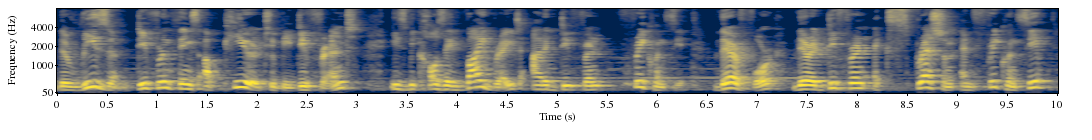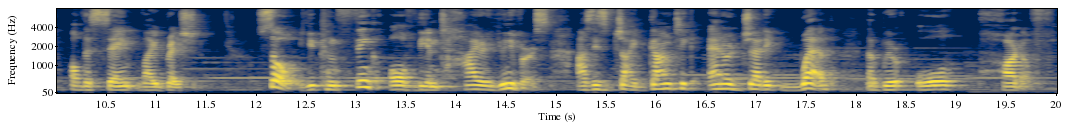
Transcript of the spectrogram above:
The reason different things appear to be different is because they vibrate at a different frequency. Therefore, they're a different expression and frequency of the same vibration. So you can think of the entire universe as this gigantic energetic web that we're all part of.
